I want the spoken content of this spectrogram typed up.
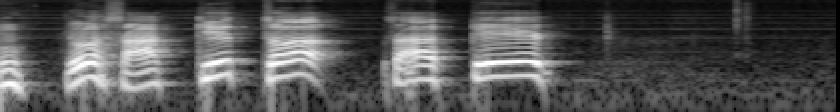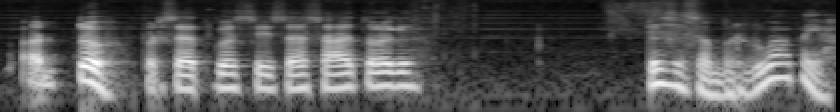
Hmm, wah sakit, cok. Sakit. Aduh, perset gue sisa satu lagi. Dia sisa berdua apa ya?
